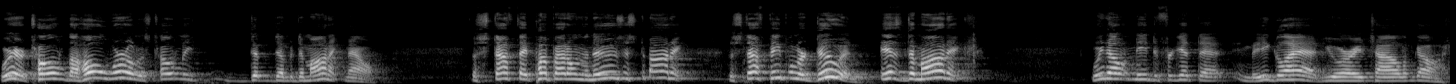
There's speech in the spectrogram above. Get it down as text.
We're told the whole world is totally de de demonic now. The stuff they pump out on the news is demonic. The stuff people are doing is demonic. We don't need to forget that. Be glad you are a child of God.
